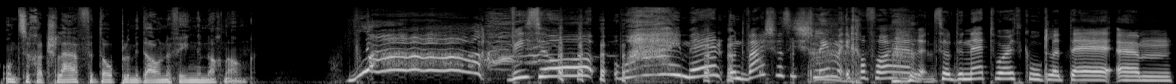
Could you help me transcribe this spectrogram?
und sich an die Schläfen doppeln mit allen Fingern nacheinander. Wieso? Why, man? Und weißt du, was ist schlimm? Ich habe vorher so den Net Worth googelt, den ähm,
